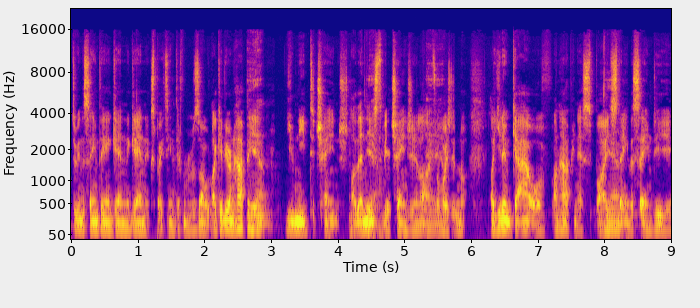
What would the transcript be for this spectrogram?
doing the same thing again and again, expecting a different result? Like, if you're unhappy, yeah, you need to change. Like, there needs Yeah. to be a change in your life. Yeah. Otherwise, you're not like you don't get out of unhappiness by staying the same, do you?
